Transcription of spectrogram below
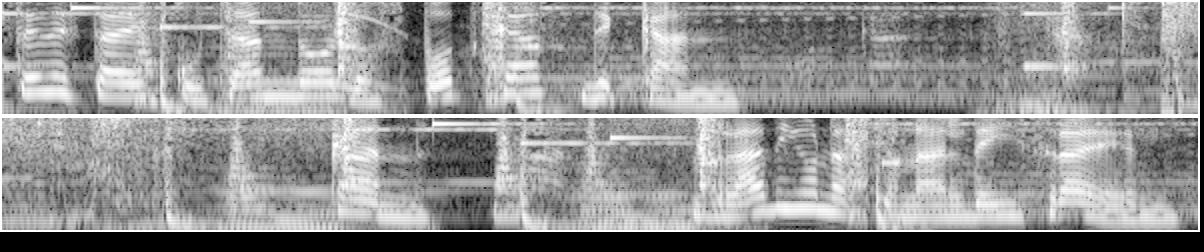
Usted está escuchando los podcasts de CAN. CAN, Radio Nacional de Israel.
